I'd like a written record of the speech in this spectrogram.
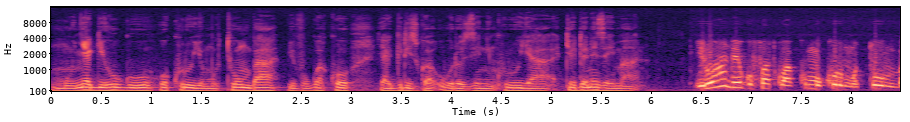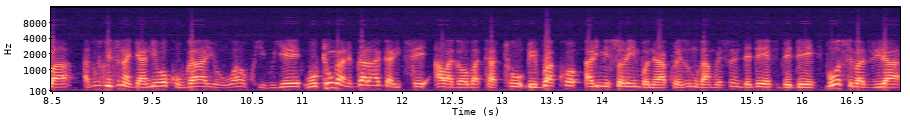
umunyagihugu wo kuri uyu mutumba bivugwa ko yagirizwa uburozi n'inkuru ya Dieudonne Zeyimana iruhande yo gufatwa k'umukuru mutumba azwi ku izina rya ndiho ku bwayo waho kwibuye ubutungane bwarahagaritse abagabo batatu bivuga ko ari imisore y'imbonerakure z'umugambi wa FDD bose bazira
